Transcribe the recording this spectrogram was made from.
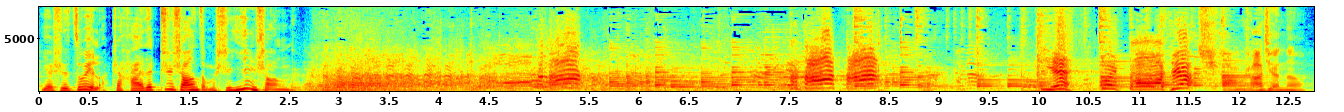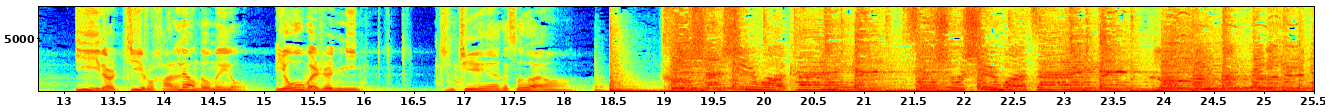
也是醉了，这孩子智商怎么是硬伤呢？姐，快打劫！抢啥钱呢？一点技术含量都没有。有本事你劫个色呀！河山是我开，此处是我在。老天能陪你遇到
